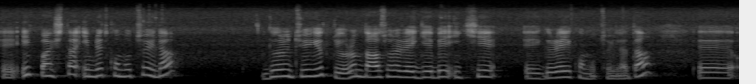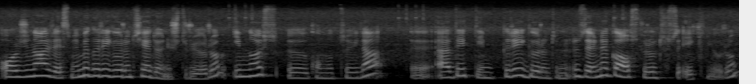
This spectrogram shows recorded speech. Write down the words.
E, ilk başta imret komutuyla görüntüyü yüklüyorum. Daha sonra RGB2 e, gray komutuyla da e, orijinal resmimi gri görüntüye dönüştürüyorum. Imnoise e, komutuyla e, elde ettiğim gri görüntünün üzerine Gauss görüntüsü ekliyorum.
